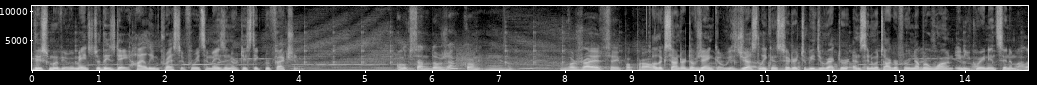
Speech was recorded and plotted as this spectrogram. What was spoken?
This movie remains to this day highly impressive for its amazing artistic perfection. Alexander Dovzhenko mm, Alexander Dovzhenko is justly considered to be director and cinematographer number one in Ukrainian cinema,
